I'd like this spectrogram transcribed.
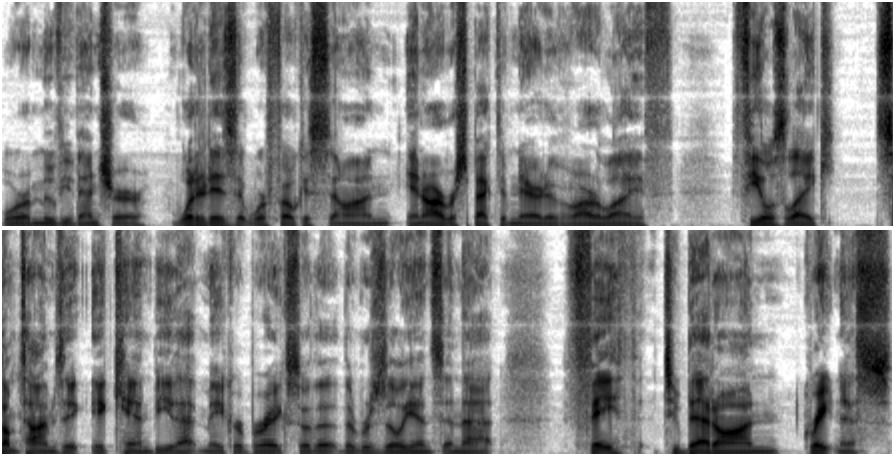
or a movie venture what it is that we're focused on in our respective narrative of our life feels like sometimes it, it can be that make or break. So the the resilience and that faith to bet on greatness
